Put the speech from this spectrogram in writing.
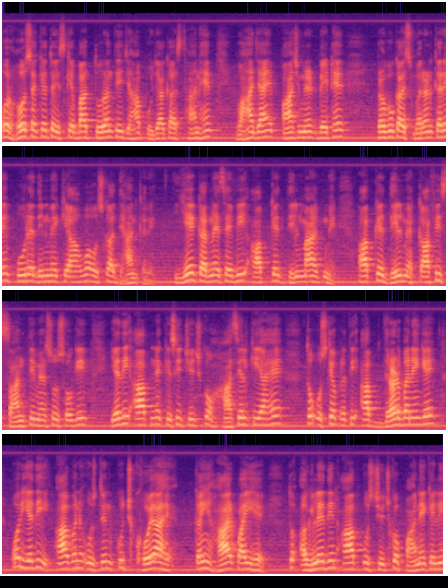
और हो सके तो इसके बाद तुरंत ही जहाँ पूजा का स्थान है, वहाँ जाएँ, पाँच मिनट बैठें, प्रभु का स्मरण करें, पूरे दिन में क्या हुआ उसका ध्यान करें। ये करने से भी आपके दिमाग में, आपके दिल में काफ़ी शांति महसूस होगी। यदि आपने किसी चीज़ को हासिल किया है तो उसके प्रति आप दृढ़ बनेंगे। और यदि आपने उस दिन कुछ खोया है, कहीं हार पाई है तो अगले दिन आप उस चीज़ को पाने के लिए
